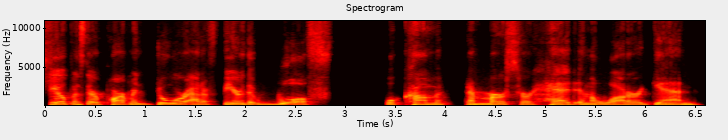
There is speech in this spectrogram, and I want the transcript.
she opens their apartment door out of fear that Wolf will come and immerse her head in the water again.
